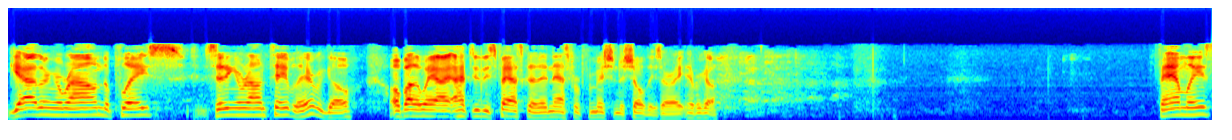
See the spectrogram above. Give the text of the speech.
Gathering around the place, sitting around the table. There we go. Oh, by the way, I have to do these fast because I didn't ask for permission to show these. All right, here we go. Families,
